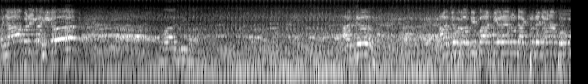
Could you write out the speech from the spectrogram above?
ਪੰਜਾਬ ਬਣੇਗਾ ਹੀਰੋ। ਵਾਹ ਜੀ ਵਾਹ। ਅੱਜ ਅੱਜ ਵਿਰੋਧੀ ਪਾਰਟੀਆਂ ਨੇ ਇਹਨੂੰ ਡਾਕਟਰ ਤੇ ਜਾਣਾ ਪਊ।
